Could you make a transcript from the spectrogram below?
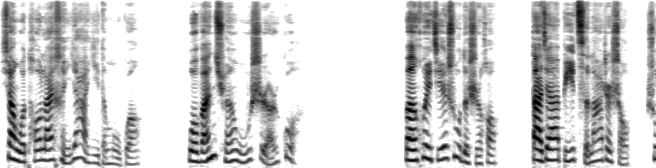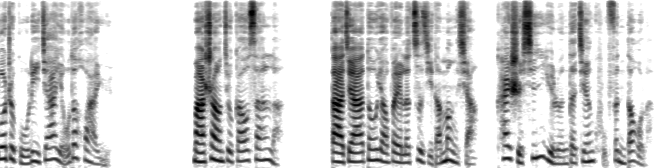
向我投来很讶异的目光，我完全无视而过。晚会结束的时候，大家彼此拉着手，说着鼓励加油的话语。马上就高三了。大家都要为了自己的梦想开始新一轮的艰苦奋斗了。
